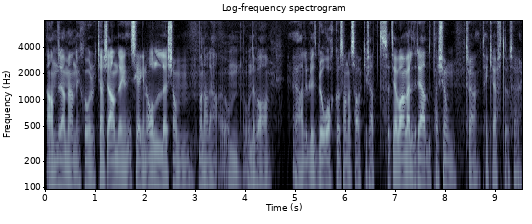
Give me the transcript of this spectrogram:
andra människor, kanske andra i sin egen ålder som man hade, om, om det var jag hade blivit bråk och sådana saker. Så, att, så att jag var en väldigt rädd person, tror jag, tänker efter och så här,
